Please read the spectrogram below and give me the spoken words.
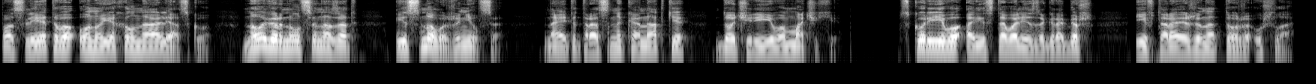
После этого он уехал на Аляску, но вернулся назад и снова женился, на этот раз на канатке, дочери его мачехи. Вскоре его арестовали за грабеж, и вторая жена тоже ушла.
